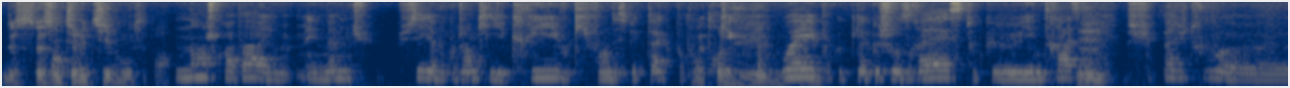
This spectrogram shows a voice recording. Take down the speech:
de se sentir utile ou c'est pas Non, je crois pas. Et, et même, tu, tu sais, il y a beaucoup de gens qui écrivent ou qui font des spectacles pour, pour être vu ou- Ouais, pour que quelque chose reste ou qu'il y ait une trace. Mhm. Je suis pas du tout euh,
